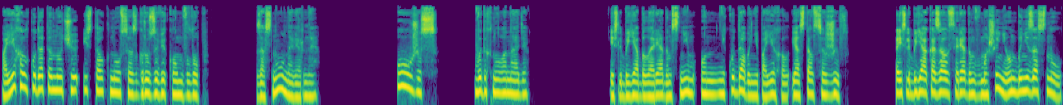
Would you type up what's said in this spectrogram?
Поехал куда-то ночью и столкнулся с грузовиком в лоб. Заснул, наверное. «Ужас!» — выдохнула Надя. Если бы я была рядом с ним, он никуда бы не поехал и остался жив. А если бы я оказалась рядом в машине, он бы не заснул.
